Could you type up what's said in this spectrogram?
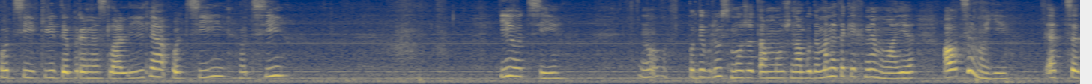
Оці квіти принесла Ліля, оці, оці і оці. Ну, подивлюсь, може там можна буде. У мене таких немає. А оце мої. Е, Це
